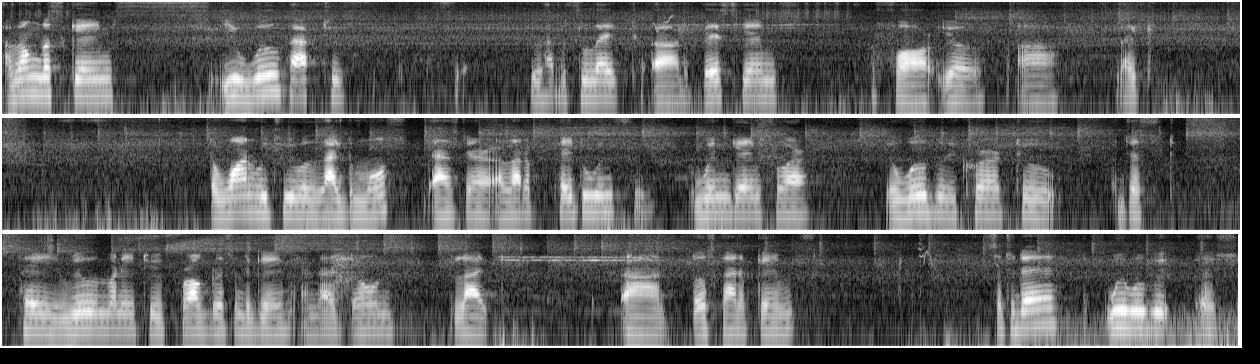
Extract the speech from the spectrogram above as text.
among those games you will have to you have to select uh, the best games for your uh, like the one which you will like the most as there are a lot of pay to win win games where you will be required to just pay real money to progress in the game and I don't like uh, those kind of games. So today we will be uh, sh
